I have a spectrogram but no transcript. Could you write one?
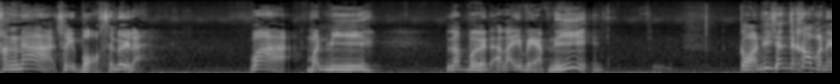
ครั้งหน้าช่วยบอกฉันด้วยล่ะ ว่ามันมีระเบิดอะไรแบบนี้ ก่อนที่ฉันจะเข้ามาใน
